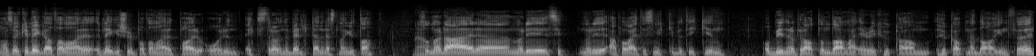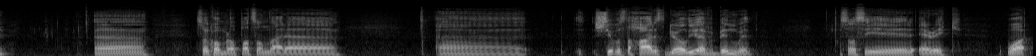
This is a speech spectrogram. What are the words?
Han skal ikke legge, har, legge skjul på at han har et par år ekstra under beltet enn resten av gutta. Ja. Så når, det er, eh, når, de sitter, når de er på vei til smykkebutikken og begynner å prate om dama Eric hooka, hooka opp med dagen før, eh, så kommer det opp at sånn derre uh, She was the hottest girl you ever been with. Så sier Eric What?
